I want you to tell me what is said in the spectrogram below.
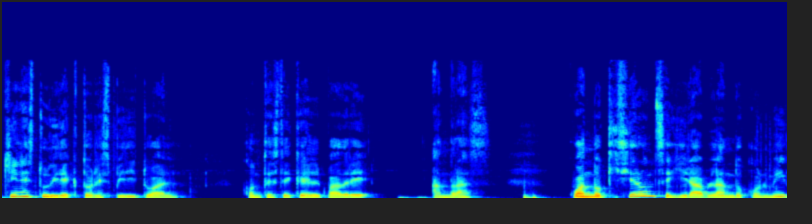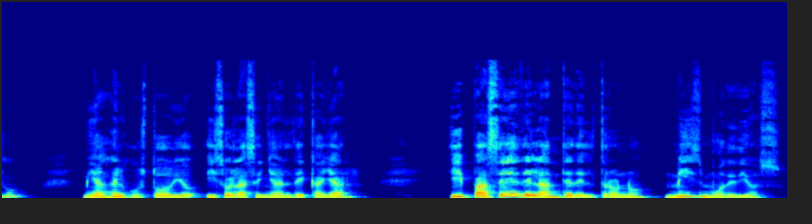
¿Quién es tu director espiritual? Contesté que el padre András. Cuando quisieron seguir hablando conmigo, mi ángel custodio hizo la señal de callar y pasé delante del trono mismo de Dios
